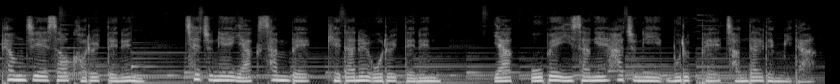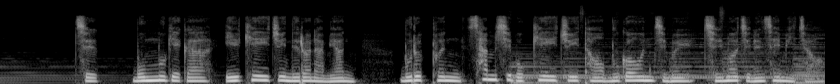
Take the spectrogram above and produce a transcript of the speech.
평지에서 걸을 때는 체중의 약 3배, 계단을 오를 때는 약 5배 이상의 하중이 무릎에 전달됩니다. 즉, 몸무게가 1kg 늘어나면 무릎은 35kg 더 무거운 짐을 짊어지는 셈이죠.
